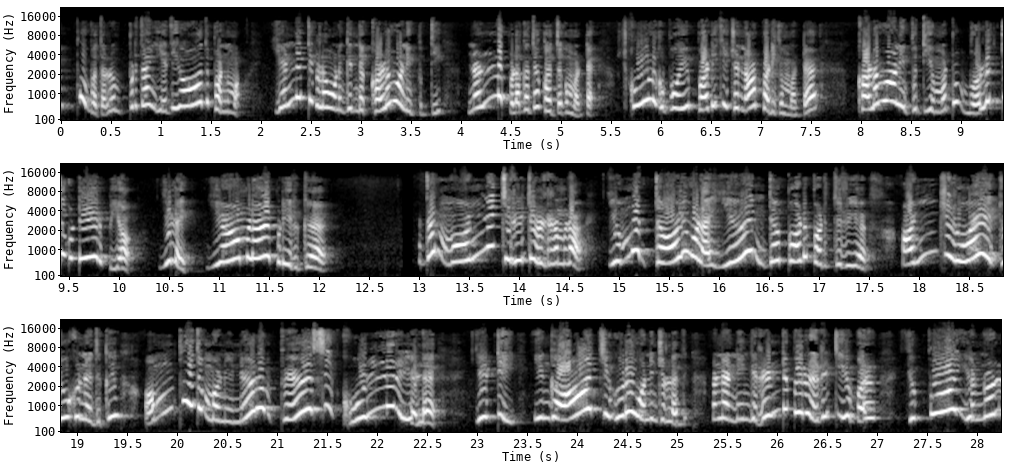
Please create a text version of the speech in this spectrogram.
எப்போ பார்த்தாலும் இப்படிதான் எதையாவது பண்ணுமா என்னத்துக்குள்ள உனக்கு இந்த களுவாணி புத்தி நல்ல பழக்கத்தை கற்றுக்க மாட்டேன் ஸ்கூலுக்கு போய் படிக்க மாட்டேன் களவாணி புத்தியை மட்டும் வளர்த்துக்கிட்டே இருப்பியா? இல்லை ஏமலா இப்படி இருக்கு? அதான் முன்ன சொல்லி சொல்றோம்ல எம்மா தாய்வளா ஏன் இந்த பாடு படுத்துறிய? அஞ்சு ரூபாயை தூக்குனதுக்கு ஐம்பது மணி நேரம் பேசி கொல்லுறியல. எட்டி எங்க ஆச்சி கூட ஒண்ணும் சொல்லாது. ஆனா நீங்க ரெண்டு பேரும் இருக்கீங்க பாரு இப்போ என்னால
